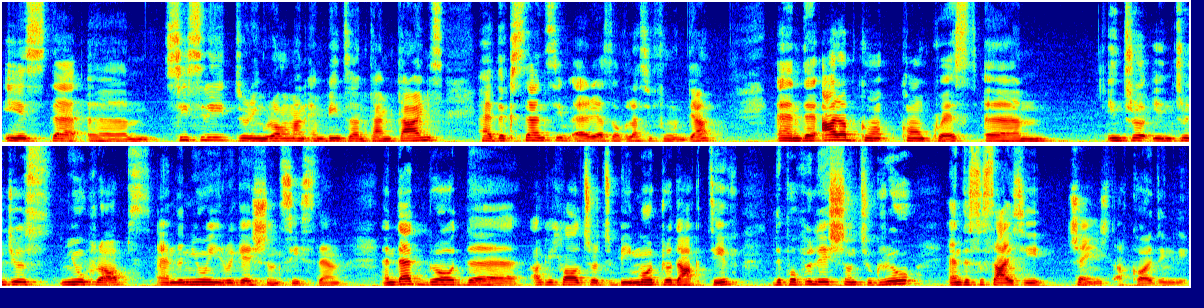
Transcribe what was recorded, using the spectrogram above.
is that um, Sicily during Roman and Byzantine times had extensive areas of latifundia, and the Arab con conquest um, intro introduced new crops and a new irrigation system, and that brought the agriculture to be more productive, the population to grow, and the society changed accordingly.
